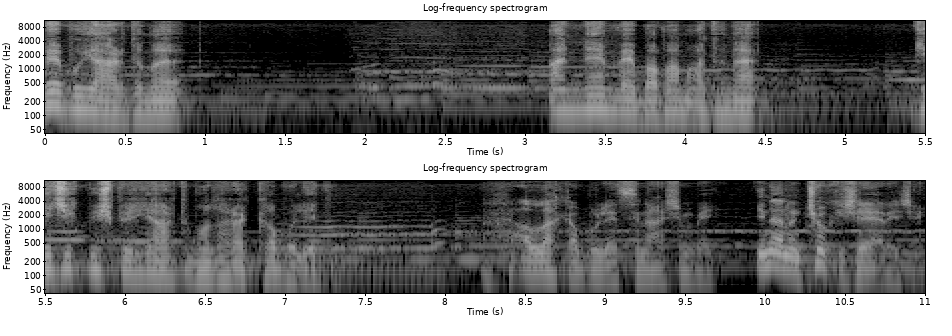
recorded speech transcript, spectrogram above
Ve bu yardımı annem ve babam adına gecikmiş bir yardım olarak kabul edin. Allah kabul etsin Haşim Bey. İnanın çok işe yarayacak.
